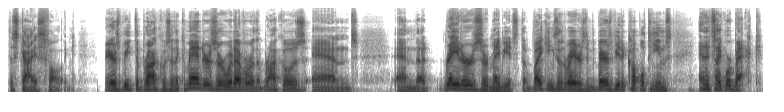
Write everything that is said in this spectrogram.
the sky is falling. Bears beat the Broncos and the Commanders or whatever, or the Broncos and and the Raiders, or maybe it's the Vikings and the Raiders. And the Bears beat a couple teams, and it's like we're back.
